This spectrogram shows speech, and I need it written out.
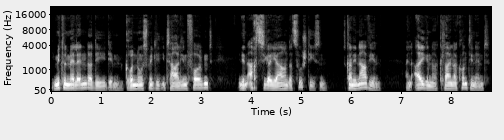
Die Mittelmeerländer, die dem Gründungsmitglied Italien folgend in den 80er Jahren dazustießen. Skandinavien, ein eigener kleiner Kontinent.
